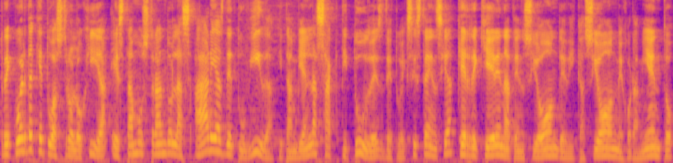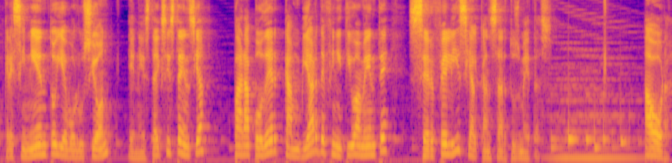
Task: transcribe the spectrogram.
Recuerda que tu astrología está mostrando las áreas de tu vida y también las actitudes de tu existencia que requieren atención, dedicación, mejoramiento, crecimiento y evolución en esta existencia para poder cambiar definitivamente, ser feliz y alcanzar tus metas. Ahora,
